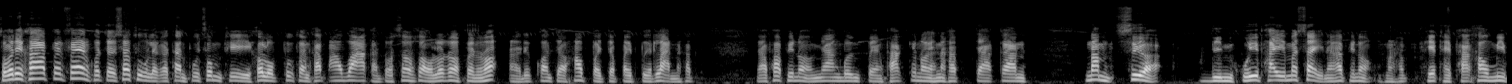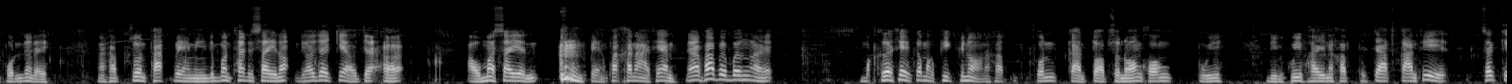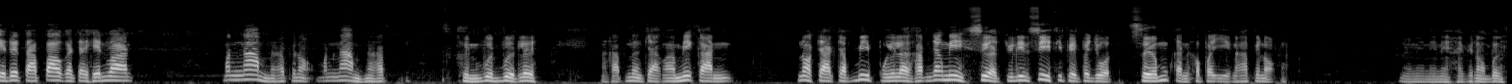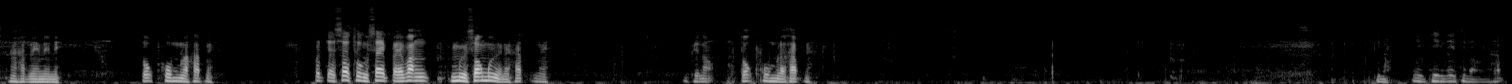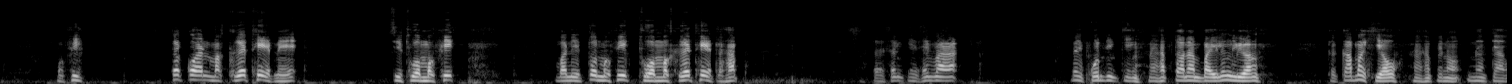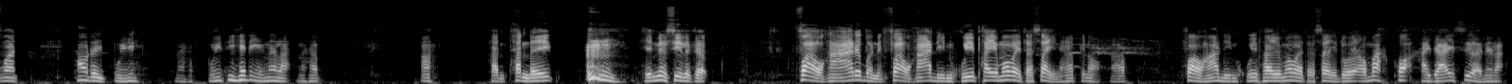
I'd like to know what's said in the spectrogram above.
สวัสดีครับแฟนๆคนใจชาทุกและกับท่านผู้ชมที่เคารพทุกท่านครับเอาว่ากันต่อเศร้าๆแล้วเนาะเป็นเนาะอ่าเดี๋ยวก่อนจะเข้าไปจะไปเปิดร้านนะครับเดี๋ยวพพี่น้องย่างเบิงแปลงพักกันหน่อยนะครับ จากการนำเสื้อดินคุยไผ่มาใส่นะครับพี่น้องนะครับเฮ็ดให้พักเข้ามีผลจังไดนะครับ ส่วนพักแปลงนี้จะมันท่านใส่เนาะเดี๋ยวยายแก้วจะเออเอามาใส่แปลงพักขนาดแทนเดี๋ยวพไปเบิงไอ้มะเขือเทศกับมะพริกพี่น้องนะครับ ผลการตอบสนองของปุ๋ยดินคุยไผ่นะครับ จากการที่ สังเกตด้วยตาเปล่าก็จะเห็นว่ามันง่ามนะครับพี่น้องมันง่ามนะครับ ขึ้นวืดวืดๆเลยนะครับ เนื่องจากมีการนอกจากจะมีปุ๋ยแล้วครับ ยังมีเสื้อจุลินทรีย์ที่เป็นประโยชน์เสริมกันเข้าไปอีกนะครับพี่น้องนี่นี่นี่ให้พี่น้องเบิ้งนะครับนี่นี่นี่ตกพุ่มแล้วครับนี่ก็จะใส่ถุงใส่ไปวางมือสองมือนะครับนี่พี่น้องตกพุ่มแล้วครับนี่ พี่น้องนี่ทิ้งเลยพี่น้องนะครับมะพริกแต่ก่อนมะเขือเทศนี่สีท่วมมะพริกบันนี้ต้นมะพริกท่วมมะเขือเทศนะครับ แต่สังเกตเห็นว่าได้ผลจริงๆนะครับ ตอนนั้นใบเหลืองๆกับกลับมาเขียวนะครับพี่น้องเนื่องจากว่าเข้าได้ปุ๋ยนะครับ ปุ๋ยที่เฮ็ดเองนั่นแหละนะครับอะขันท่านได้เห็นอย่างนี้เลยก็เฝ้าหาได้บ่เนี่ยเฝ้าหาดินคุยไผ่มาไว้ถ้าใส่นะครับพี่น้องนะครับ เฝ้าหาดินคุยไผ่มาไว้แต่ใส่โดยเอามาเพาะขยายเสื้อนี่แหละ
